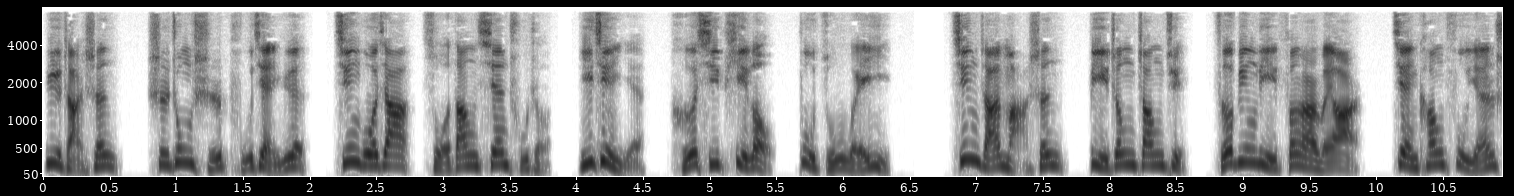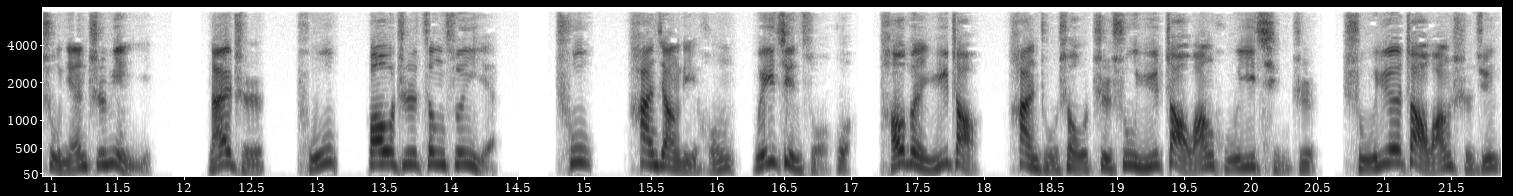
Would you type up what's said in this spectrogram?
欲斩身。侍中时仆谏曰：“今国家所当先除者，一进也。”河西僻漏，不足为意。今斩马身，必征张俊，则兵力分而为二，健康复延数年之命矣。乃止仆包之曾孙也。初，汉将李弘为晋所获，逃奔于赵。汉主授致书于赵王虎以请之，属曰赵王使君。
